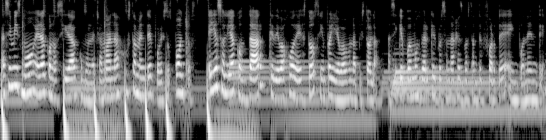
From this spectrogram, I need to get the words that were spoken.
Asimismo, era conocida como la chamana justamente por estos ponchos. Ella solía contar que debajo de estos siempre llevaba una pistola, así que podemos ver que el personaje es bastante fuerte e imponente.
